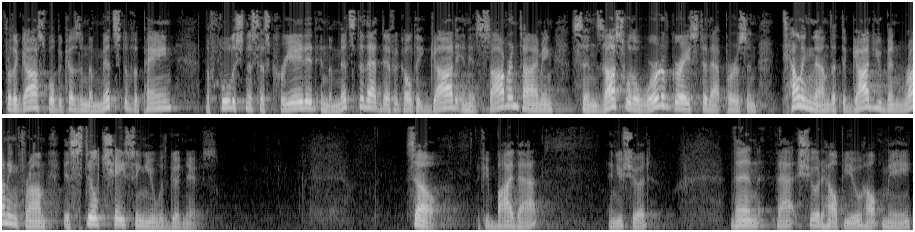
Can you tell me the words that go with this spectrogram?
for the gospel because in the midst of the pain, the foolishness has created, in the midst of that difficulty, God in His sovereign timing sends us with a word of grace to that person, telling them that the God you've been running from is still chasing you with good news. So, if you buy that, and you should, then that should help you, help me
